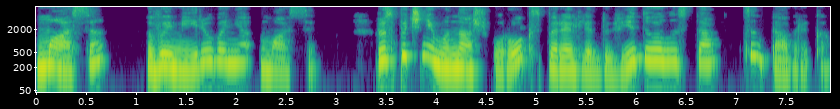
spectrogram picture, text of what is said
Маса, вимірювання маси. Розпочнімо наш урок з перегляду відеолиста Центаврика.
